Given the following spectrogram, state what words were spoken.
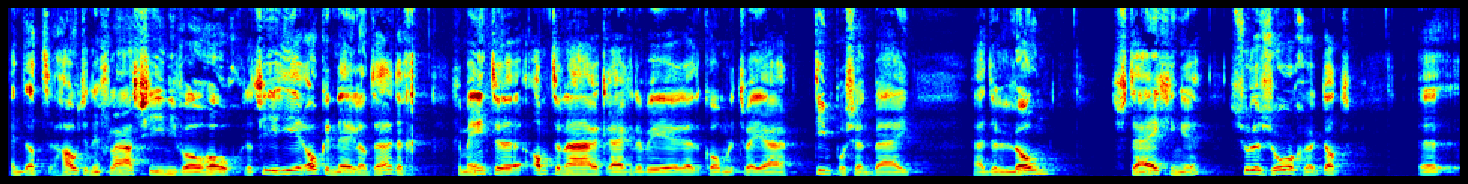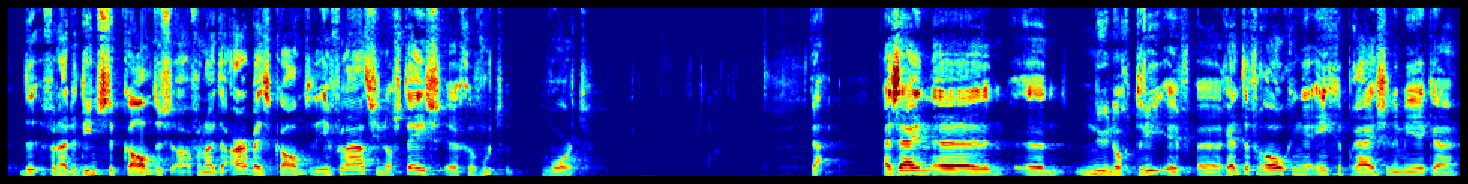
En dat houdt het inflatieniveau hoog. Dat zie je hier ook in Nederland. Hè? De gemeenteambtenaren krijgen er weer de komende twee jaar 10% bij. De loonstijgingen zullen zorgen dat de, vanuit de dienstenkant, dus vanuit de arbeidskant, de inflatie nog steeds gevoed wordt. Ja, er zijn nu nog drie renteverhogingen ingeprijsd in Amerika.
